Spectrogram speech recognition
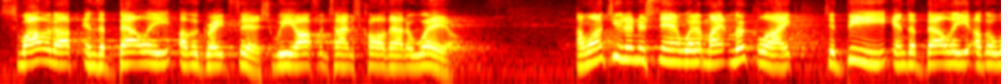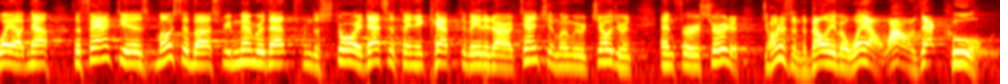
Swallowed up in the belly of a great fish. We oftentimes call that a whale. I want you to understand what it might look like to be in the belly of a whale. Now, the fact is, most of us remember that from the story. That's the thing that captivated our attention when we were children and first heard it. Jonah's in the belly of a whale. Wow, is that cool?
